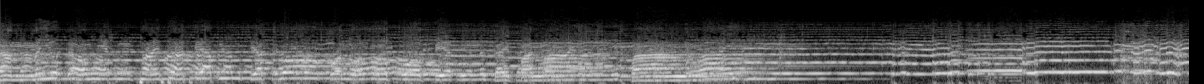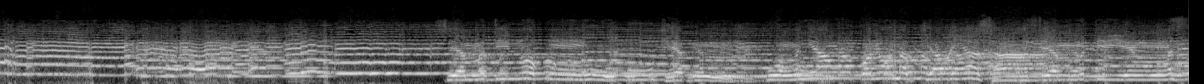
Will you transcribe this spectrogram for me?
กำไม่ยุกเอาเมียนภายผ้าเตียบเปียกวอก็นอโเปียกไก่ปานไว้ปานไว้ สียมที่นกปูเขียดพวงเงาก็นอนมาเขียวยาสาเสียมที่ยังใส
